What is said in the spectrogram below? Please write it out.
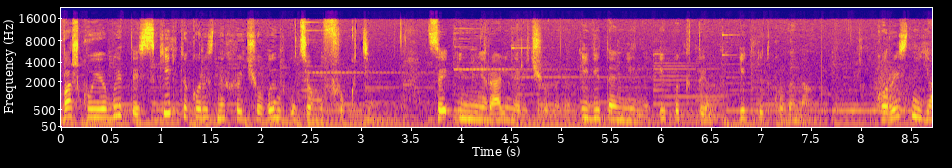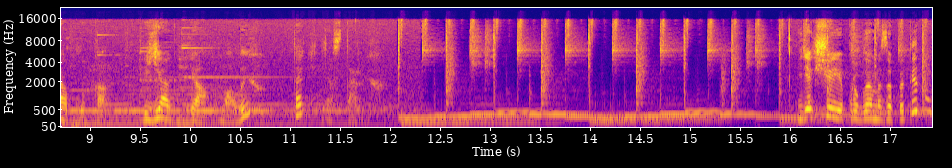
Важко уявити, скільки корисних речовин у цьому фрукті. Це і мінеральні речовини, і вітаміни, і пектин, і клітковина. Корисні яблука як для малих, так і для старих. Якщо є проблеми з апетитом,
